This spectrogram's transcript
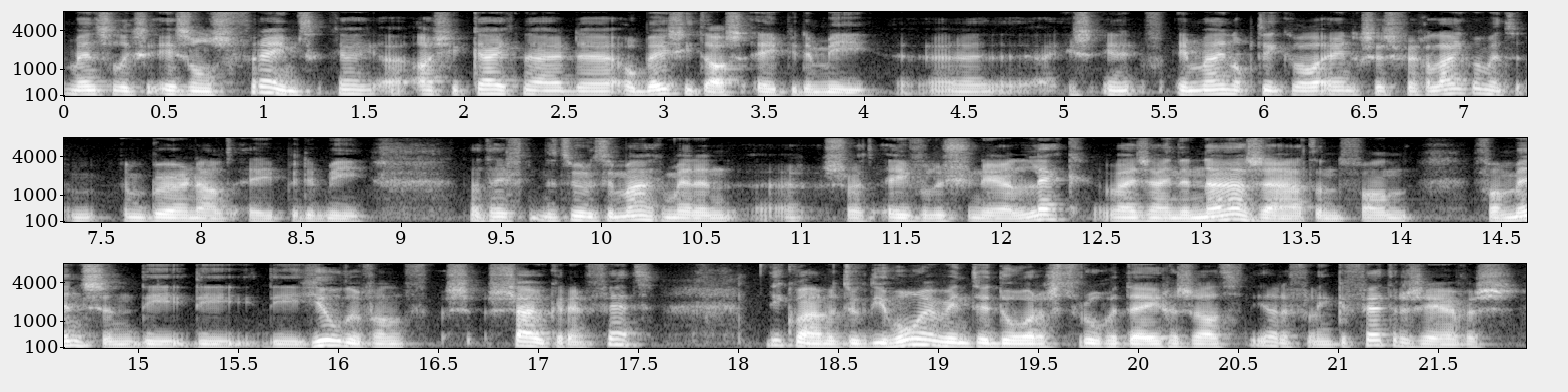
menselijks is ons vreemd. Kijk, als je kijkt naar de obesitas-epidemie, is in, in mijn optiek wel enigszins vergelijkbaar met een, een burn-out-epidemie. Dat heeft natuurlijk te maken met een eh, soort evolutionair lek. Wij zijn de nazaten van, van mensen die, die, die hielden van suiker en vet. Die kwamen natuurlijk die hongerwinter door als het vroeger tegen zat. Die hadden flinke vetreserves.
